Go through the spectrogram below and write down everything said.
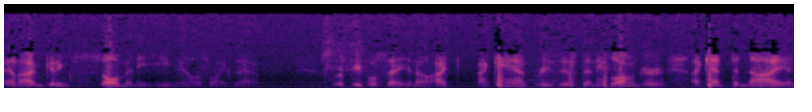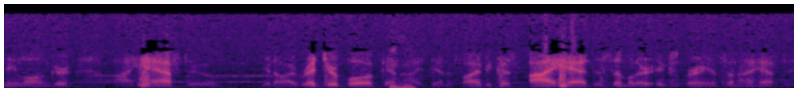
And I'm getting so many emails like that where people say, you know, I, I can't resist any longer. I can't deny any longer. I have to, you know, I read your book and Mhm. identify because I had a similar experience and I have to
